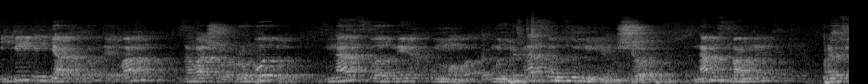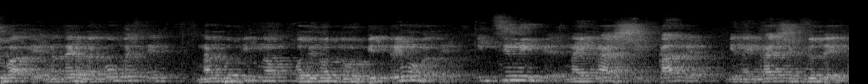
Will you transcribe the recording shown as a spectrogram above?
і тільки дякувати вам за вашу роботу в надскладних умовах. Ми прекрасно розуміємо, що нам з вами працювати на теренах області, нам потрібно один одного підтримувати і цінити найкращі кадри і найкращих людей.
